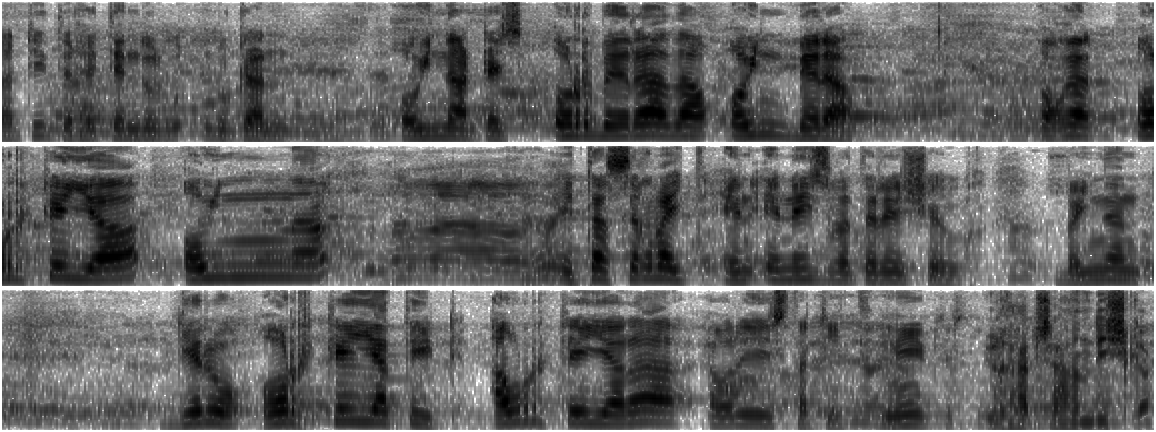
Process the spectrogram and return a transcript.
Zatit egiten dutan oinatez hor behara da oin bera. Horteia oin eta zerbait en, eneiz bat ere xeur. Baina gero horteiatik aurteiara hori ez dakit. Urratxa handizka.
